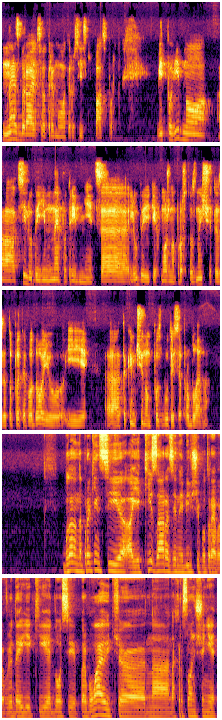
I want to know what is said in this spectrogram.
не збираються отримувати російський паспорт. Відповідно, ці люди їм не потрібні. Це люди, яких можна просто знищити, затопити водою і е, таким чином позбутися проблеми. Богдане, наприкінці, а які зараз є найбільші потреби в людей, які досі перебувають е, на, на Херсонщині?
